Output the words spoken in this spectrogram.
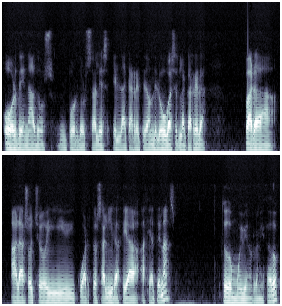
ordenados por dorsales en la carretera donde luego va a ser la carrera para a las 8 y cuarto salir hacia, hacia Atenas, todo muy bien organizado.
